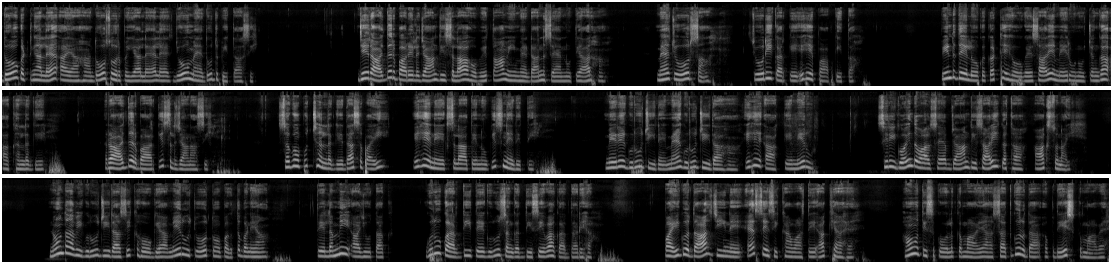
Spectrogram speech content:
ਦੋ ਗੱਟੀਆਂ ਲੈ ਆਇਆ ਹਾਂ 200 ਰੁਪਇਆ ਲੈ ਲੈ, ਜੋ ਮੈਂ ਦੁੱਧ ਪੀਤਾ ਸੀ। ਜੇ ਰਾਜ ਦਰਬਾਰੇ ਲਿਜਾਣ ਦੀ ਸਲਾਹ ਹੋਵੇ, ਤਾਂ ਵੀ ਮੈਂ ਡੰਨ ਸੈਨ ਨੂੰ ਤਿਆਰ ਹਾਂ। ਮੈਂ ਚੋਰ ਸਾਂ। ਚੋਰੀ ਕਰਕੇ ਇਹ ਪਾਪ ਕੀਤਾ। ਪਿੰਡ ਦੇ ਲੋਕ ਇਕੱਠੇ ਹੋ ਗਏ। ਸਾਰੇ ਮੇਰੂ ਨੂੰ ਚੰਗਾ ਆਖਣ ਲੱਗੇ। ਰਾਜ ਦਰਬਾਰ ਕਿਸ ਲਿਜਾਣਾ ਸੀ? ਸਗੋਂ ਪੁੱਛਣ ਲੱਗੇ, ਦੱਸ ਭਾਈ, ਇਹ ਨੇਕ ਸਲਾਹ ਤੈਨੂੰ ਕਿਸ ਨੇ ਦਿੱਤੀ? ਮੇਰੇ ਗੁਰੂ ਜੀ ਨੇ, ਮੈਂ ਗੁਰੂ ਜੀ ਦਾ ਹਾਂ। ਇਹ ਆਖ ਕੇ ਮੇਰੂ ਸ੍ਰੀ ਗੋਇੰਦਵਾਲ ਸਾਹਿਬ ਜਾਨ ਦੀ ਸਾਰੀ ਕਥਾ ਆਖ ਸੁਣਾਈ। ਨੌਂਦਾ ਵੀ ਗੁਰੂ ਜੀ ਦਾ ਸਿੱਖ ਹੋ ਗਿਆ, ਮੇਰੂ ਚੋਰ ਤੋਂ ਭਗਤ ਬਣਿਆ। ਤੇ ਲੰਮੀ ਆਯੂ ਤੱਕ ਗੁਰੂ ਘਰ ਦੀ ਤੇ ਗੁਰੂ ਸੰਗਤ ਦੀ ਸੇਵਾ ਕਰਦਾ ਰਿਹਾ। ਭਾਈ ਗੁਰਦਾਸ ਜੀ ਨੇ ਐਸੇ ਸਿੱਖਾਂ ਵਾਸਤੇ ਆਖਿਆ ਹੈ, ਹਉ ਤਿਸ ਕੋਲ ਕਮਾਇਆ, ਸਤਿਗੁਰ ਦਾ ਉਪਦੇਸ਼ ਕਮਾਵੇ।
